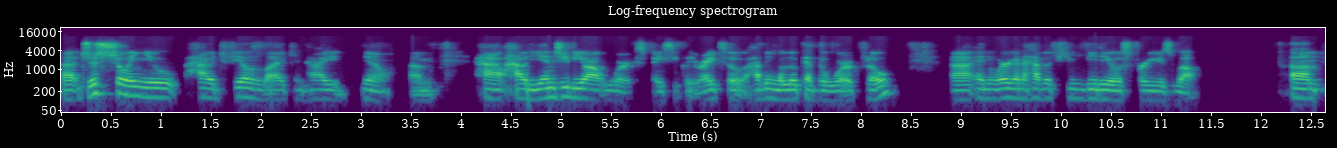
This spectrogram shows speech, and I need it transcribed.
uh, just showing you how it feels like and how you, you know, um, how, how the NGBR works basically, right? So having a look at the workflow uh, and we're gonna have a few videos for you as well. Um,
